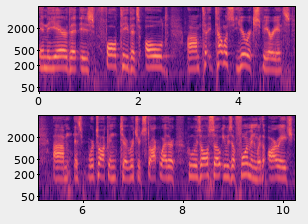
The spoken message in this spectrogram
in the air that is faulty, that's old. Um, t- tell us your experience. Um, as we're talking to Richard Starkweather, who was also he was a foreman with RH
